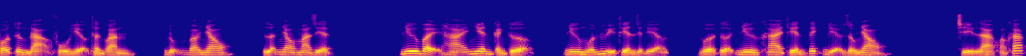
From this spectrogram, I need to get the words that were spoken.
có từng đạo phù hiệu thần văn đụng vào nhau, lẫn nhau ma diệt. Như vậy hãi nhiên cảnh tượng, như muốn hủy thiên diệt địa, vừa tựa như khai thiên tích địa giống nhau. Chỉ là khoảng khắc,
